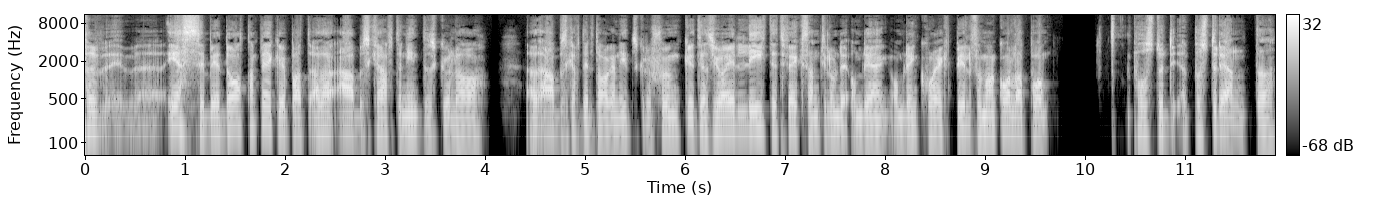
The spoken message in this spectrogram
för eh, SCB-datan pekar på att arbetskraften inte skulle ha att arbetskraftsdeltagandet inte skulle sjunkit. Alltså jag är lite tveksam till om det, om, det om det är en korrekt bild. För man kollar på på, stud på studenter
